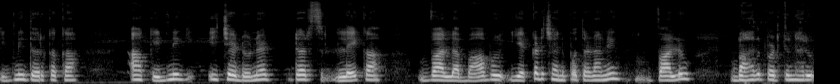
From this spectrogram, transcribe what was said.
కిడ్నీ దొరకక ఆ కిడ్నీ ఇచ్చే డొనేటర్స్ లేక వాళ్ళ బాబు ఎక్కడ చనిపోతాడని వాళ్ళు బాధపడుతున్నారు.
